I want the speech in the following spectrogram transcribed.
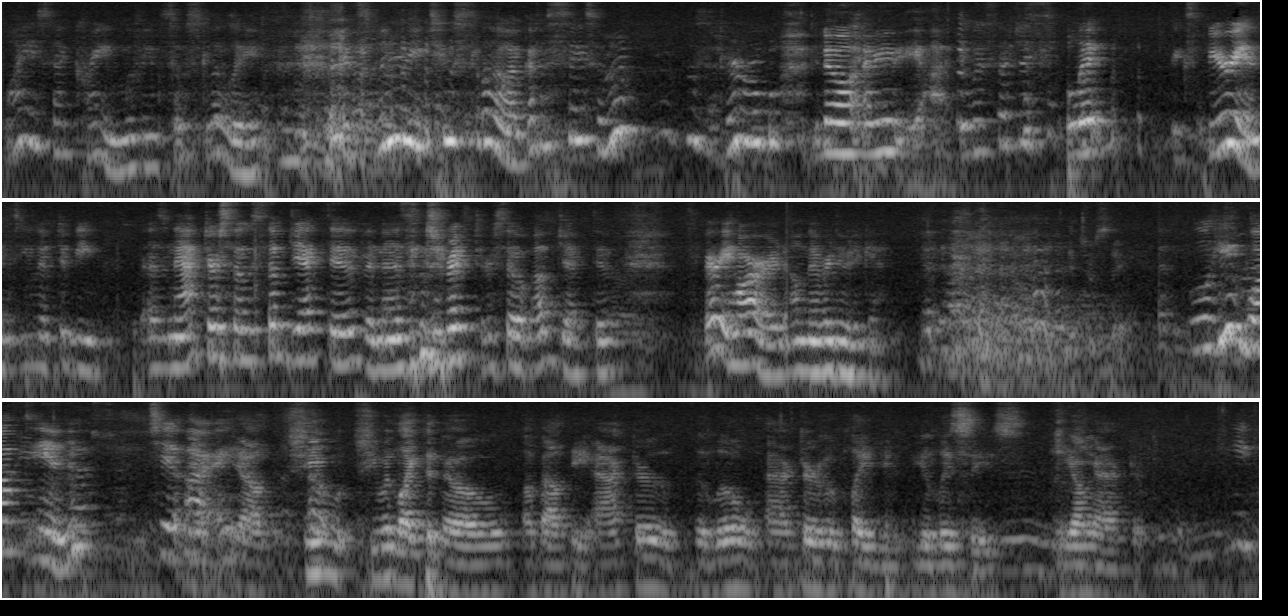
why is that crane moving so slowly? It's literally too slow. I've got to say something. This is terrible. You know, I mean, it was such a split experience. You have to be, as an actor, so subjective, and as a director, so objective. It's very hard. I'll never do it again. Interesting. Well, he walked in to our. Yeah, she, oh. w- she would like to know about the actor, the, the little actor who played U- Ulysses, the young actor. He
